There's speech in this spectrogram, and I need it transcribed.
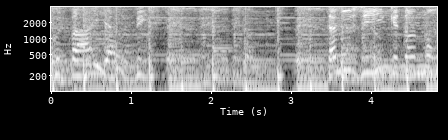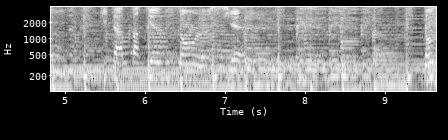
goodbye Elvis. Ta musique est un monde qui t'appartient dans le ciel. Dans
